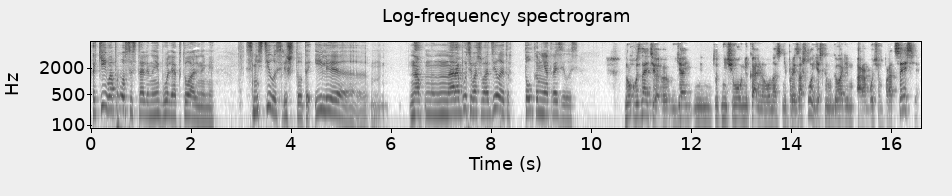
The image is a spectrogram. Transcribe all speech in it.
Какие вопросы стали наиболее актуальными? Сместилось ли что-то или э, на, на работе вашего отдела это толком не отразилось? Ну, вы знаете, э, я, тут ничего уникального у нас не произошло. Если мы говорим о рабочем процессе,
